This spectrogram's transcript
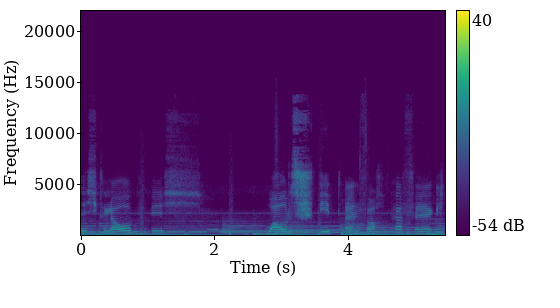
Ich glaube, ich. Wow, das schwebt einfach. Perfekt.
